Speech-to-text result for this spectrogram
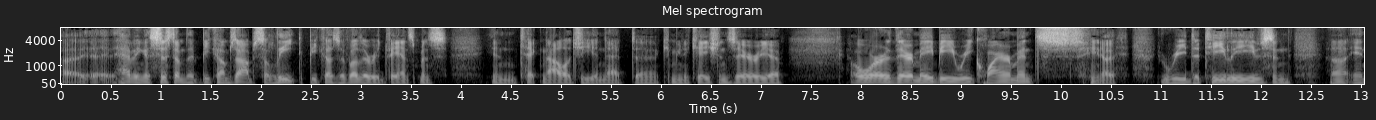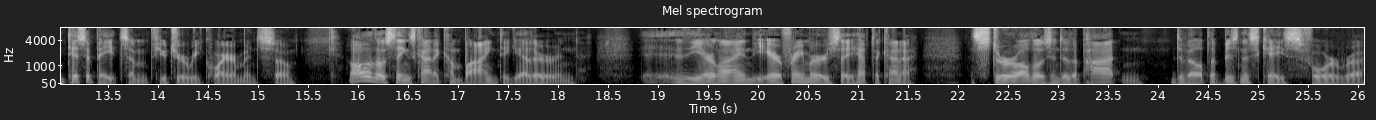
uh, having a system that becomes obsolete because of other advancements in technology in that uh, communications area. Or there may be requirements, you know, read the tea leaves and uh, anticipate some future requirements. So, all of those things kind of combine together, and uh, the airline, the airframers, they have to kind of stir all those into the pot and develop a business case for uh,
